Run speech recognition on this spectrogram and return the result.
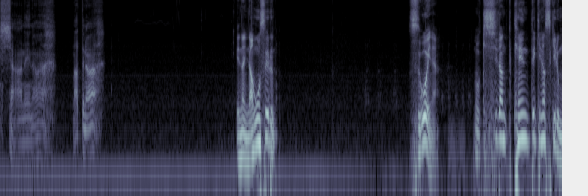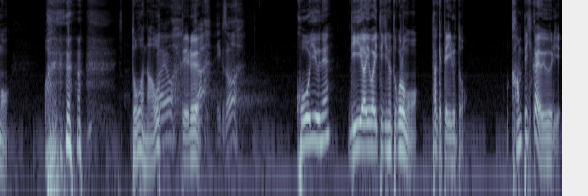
しゃあねえな。待ってな。え何直せるの？すごいね。もう騎士団って剣的なスキルも。ドア直ってる。行くぞこういうね DIY 的なところも長けていると。完璧かよ有利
